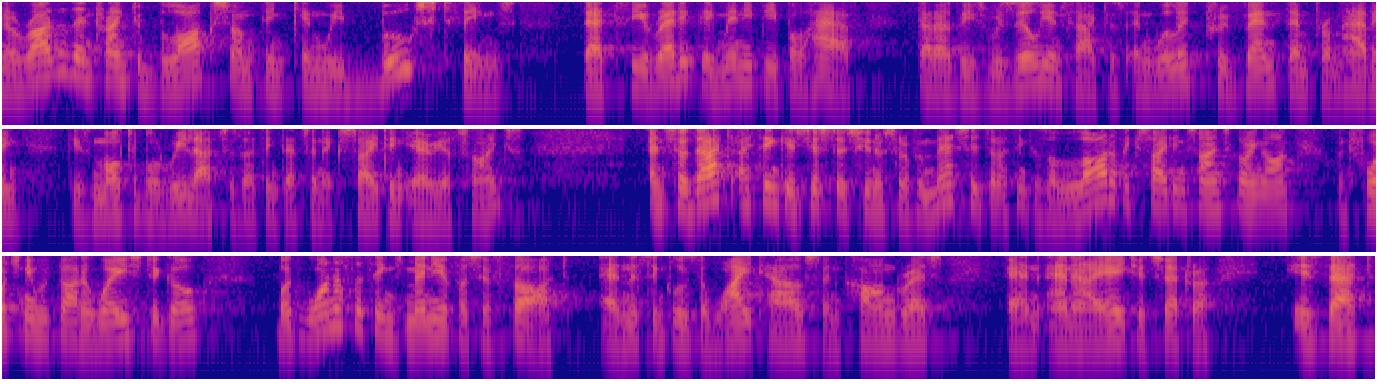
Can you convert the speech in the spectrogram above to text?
know, rather than trying to block something, can we boost things that theoretically many people have that are these resilient factors, and will it prevent them from having these multiple relapses? I think that's an exciting area of science. And so that, I think, is just a you know, sort of a message that I think there's a lot of exciting science going on. Unfortunately, we've got a ways to go. But one of the things many of us have thought, and this includes the White House and Congress and NIH, et cetera, is that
